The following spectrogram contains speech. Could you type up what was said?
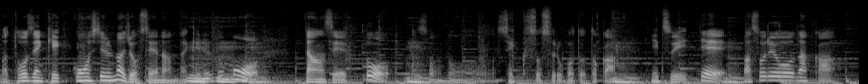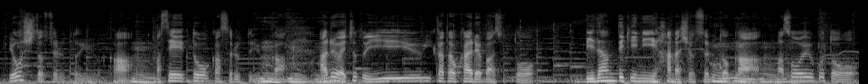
まあ当然結婚してるのは女性なんだけれども、男性とうん。そのセックスをすることとかうんうん。について、うん。まあ、それをなんか良しとするというか、うん。まあ、正当化するというか、うんうんうん。あるいはちょっと言い方を変えればちょっと美談的に話をするとか、うんうんうんうん。まあ、そういうことを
